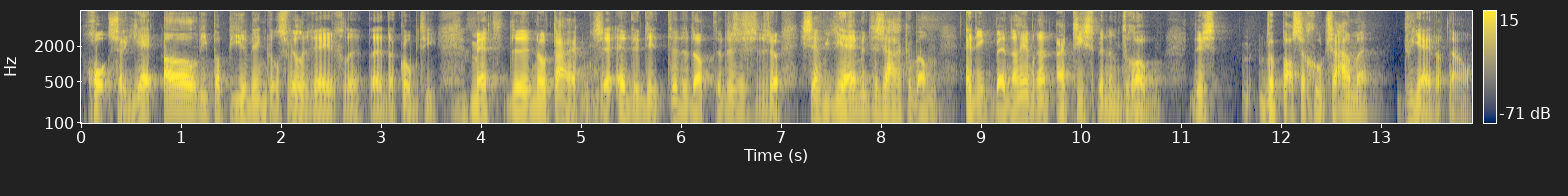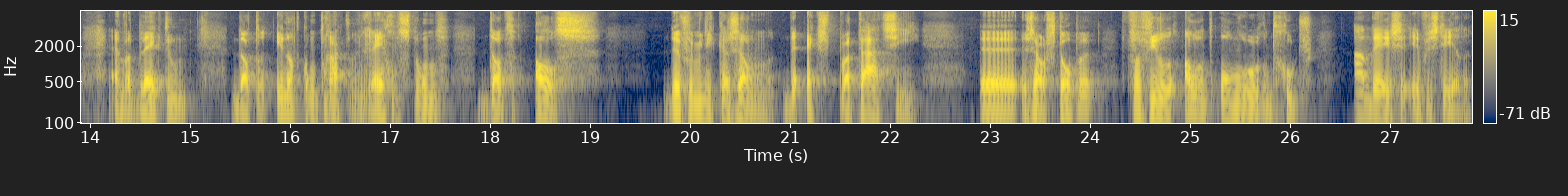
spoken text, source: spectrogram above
Goh, zou jij al die papierwinkels willen regelen? Daar, komt hij. Met de notarissen en de dit en de dat en de zo. Ik zeg, jij bent de zakenman en ik ben alleen maar een artiest met een droom. Dus we passen goed samen, doe jij dat nou? En wat bleek toen? Dat er in dat contract een regel stond dat als de familie Kazan de exploitatie eh, zou stoppen, verviel al het onroerend goed aan deze investeerder.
